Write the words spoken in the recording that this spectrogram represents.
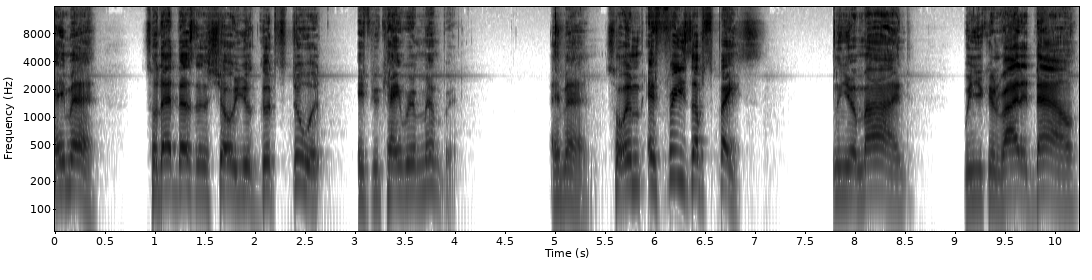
Amen. So that doesn't show you a good steward if you can't remember it. Amen. So it, it frees up space in your mind when you can write it down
